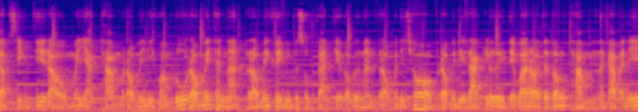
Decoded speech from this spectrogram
กับสิ่งที่เราไม่อยากทำเราไม่มีความรู้เราไม่ถนัด เราไม่เคยมีประสบการณ์เกี่ยวกับเรื่องนั้น เราไม่ได้ชอบ เราไม่ได้รักเลย แต่ว่าเราจะต้องทำนะครับ อันนี้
